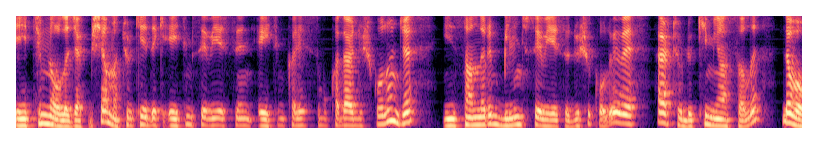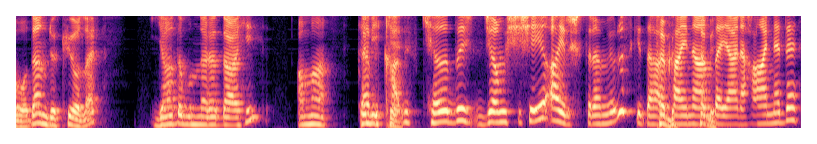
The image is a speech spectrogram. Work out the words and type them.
eğitimle olacak bir şey ama Türkiye'deki eğitim seviyesinin eğitim kalitesi bu kadar düşük olunca insanların bilinç seviyesi düşük oluyor ve her türlü kimyasalı lavabodan döküyorlar. Yağ da bunlara dahil ama tabii Tabii ki ka- biz kağıdı, cam şişeyi ayrıştıramıyoruz ki daha Tabii, kaynağında tabii. yani hanede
